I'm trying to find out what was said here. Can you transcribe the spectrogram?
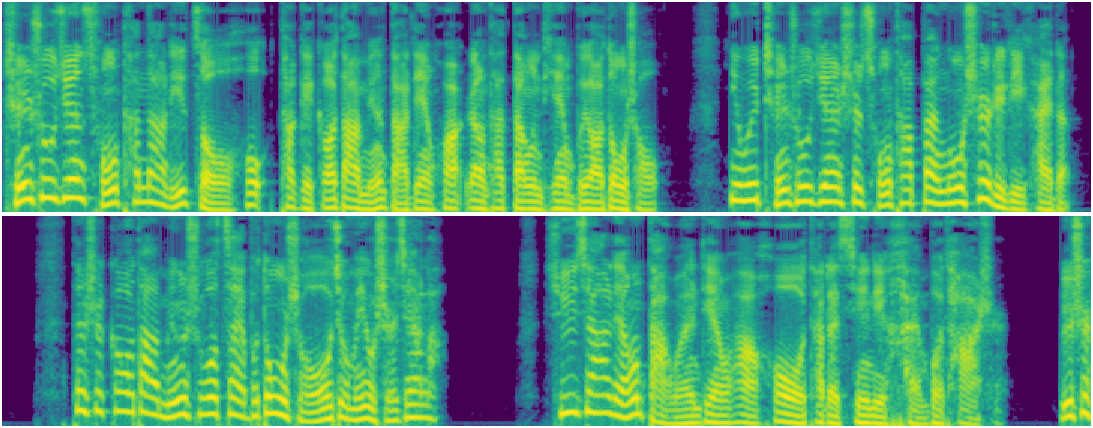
陈淑娟从他那里走后，他给高大明打电话，让他当天不要动手，因为陈淑娟是从他办公室里离开的。但是高大明说，再不动手就没有时间了。徐家良打完电话后，他的心里很不踏实。于是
